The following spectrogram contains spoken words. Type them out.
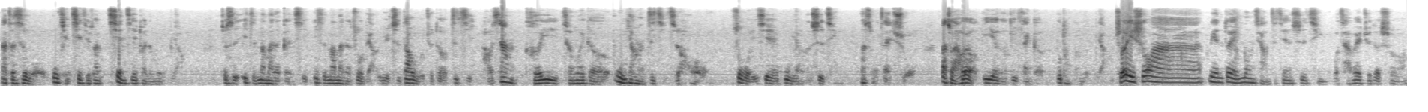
那这是我目前现阶段现阶段的目标，就是一直慢慢的更新，一直慢慢的做疗愈，直到我觉得自己好像可以成为一个不一样的自己之后，做一些不一样的事情，那时候再说。那时候还会有第二个、第三个不同的目标。所以说啊，面对梦想这件事情，我才会觉得说，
